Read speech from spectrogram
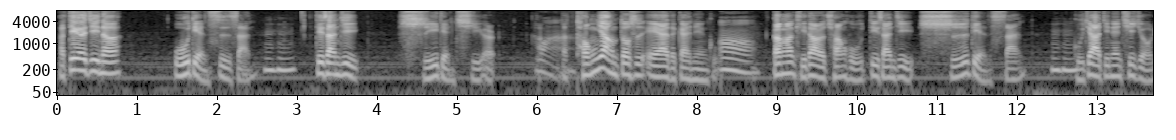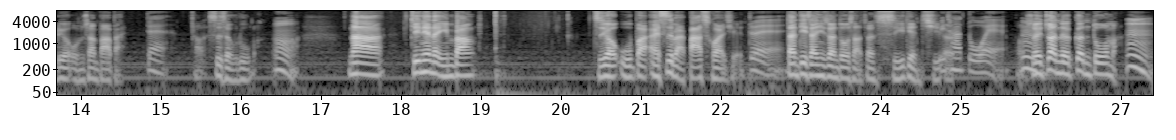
那第二季呢？五点四三，嗯哼，第三季十一点七二，哇，那同样都是 AI 的概念股，嗯，刚刚提到的川湖第三季十点三，嗯哼，股价今天七九六，我们算八百，对，好，四舍五入嘛，嗯，那今天的银邦。只有五百哎，四百八十块钱。对，但第三季赚多少？赚十一点七，比它多哎，所以赚的更多嘛。嗯，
